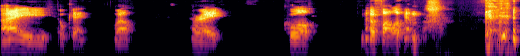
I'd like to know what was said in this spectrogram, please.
I okay. Well, all right, cool. Now follow him.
